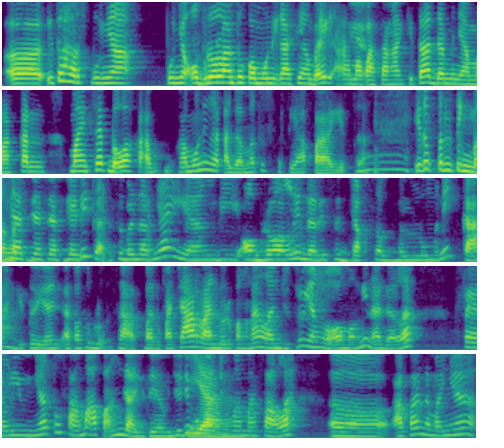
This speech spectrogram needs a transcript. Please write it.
eh, itu harus punya punya obrolan tuh komunikasi yang baik sama Iya. pasangan kita dan menyamakan mindset bahwa ka- kamu nih ngeliat agama tuh seperti apa gitu Hmm. itu penting banget Yes, yes, yes. Jadi sebenarnya yang diobrolin dari sejak sebelum menikah gitu ya, atau sebelum saat baru pacaran, baru pengenalan, justru yang lo omongin adalah value-nya tuh sama apa enggak gitu ya. Jadi bukan Iya. cuma masalah eh, apa namanya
